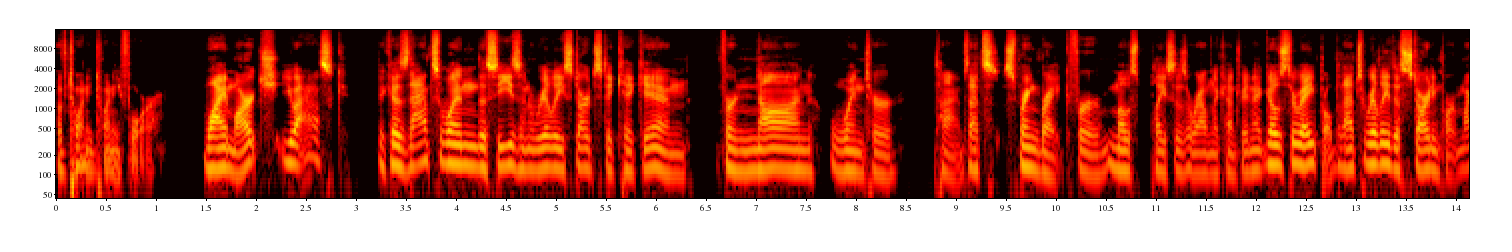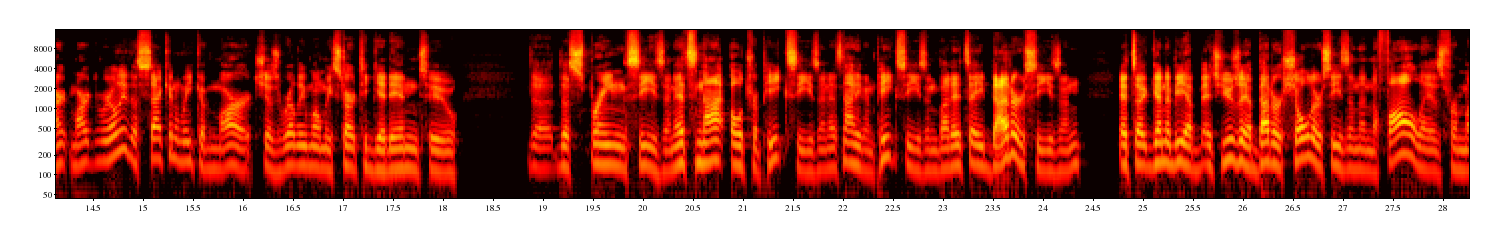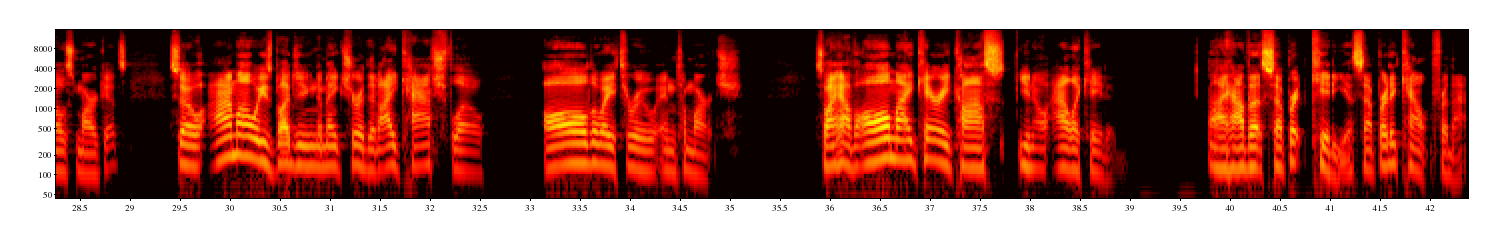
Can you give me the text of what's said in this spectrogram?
of 2024. Why March, you ask? Because that's when the season really starts to kick in for non winter times. That's spring break for most places around the country, and it goes through April. But that's really the starting point. March, March, really, the second week of March is really when we start to get into the the spring season. It's not ultra peak season. It's not even peak season, but it's a better season. It's going to be a it's usually a better shoulder season than the fall is for most markets. So I'm always budgeting to make sure that I cash flow all the way through into March. So I have all my carry costs, you know, allocated. I have a separate kitty, a separate account for that.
